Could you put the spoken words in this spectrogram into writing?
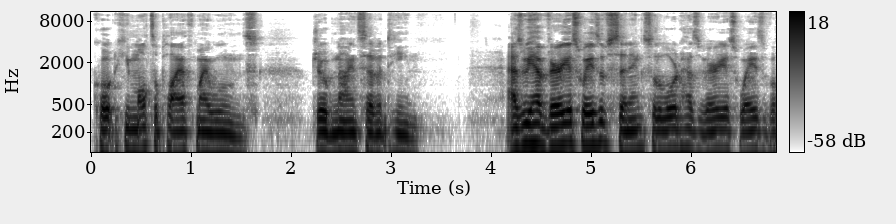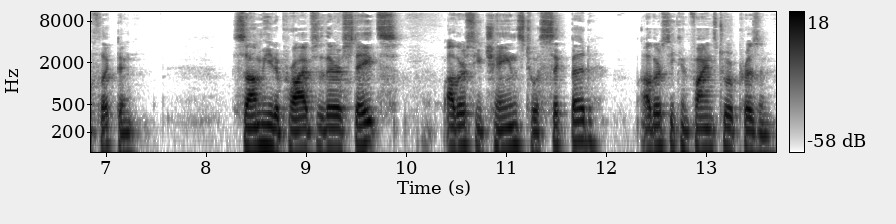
Quote, He multiplieth my wounds. Job 9:17. As we have various ways of sinning, so the Lord has various ways of afflicting. Some he deprives of their estates, others he chains to a sickbed, others he confines to a prison.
